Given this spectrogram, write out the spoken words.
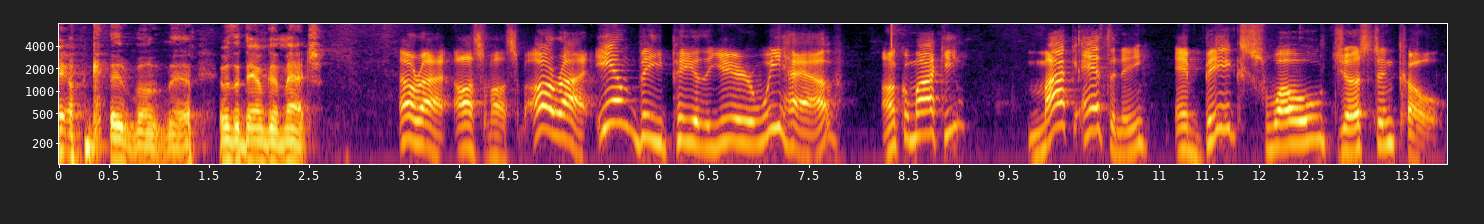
damn good vote, man. It was a damn good match. All right, awesome, awesome. All right, MVP of the year we have Uncle Mikey, Mike Anthony, and Big Swole Justin Cole.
